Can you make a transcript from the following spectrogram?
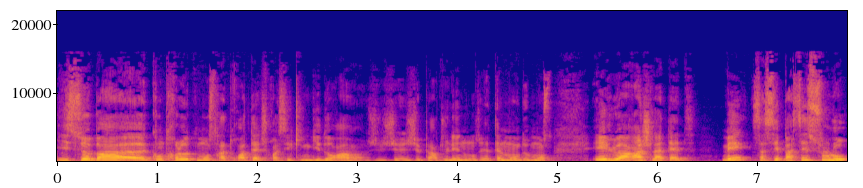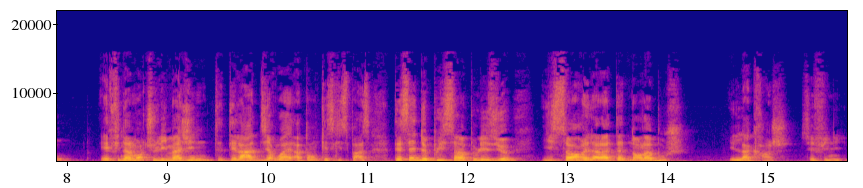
Il se bat euh, contre l'autre monstre à trois têtes. Je crois que c'est King Ghidorah. J'ai- J'ai perdu les noms. Il y a tellement de monstres. Et il lui arrache la tête. Mais ça s'est passé sous l'eau. Et finalement, tu l'imagines. T'es t'es là à te dire, ouais, attends, qu'est-ce qui se passe? T'essaies de plisser un peu les yeux. Il sort, il a la tête dans la bouche. Il la crache. C'est fini.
